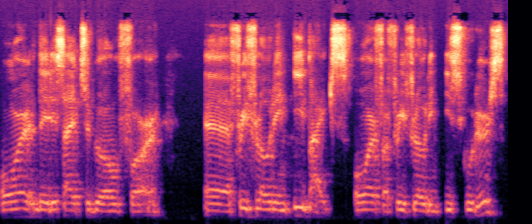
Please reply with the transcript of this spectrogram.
or they decide to go for uh, free floating e-bikes or for free floating e-scooters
